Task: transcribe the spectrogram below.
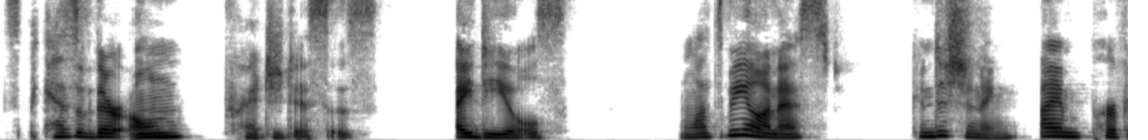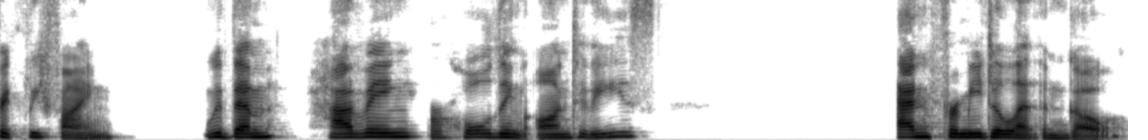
It's because of their own prejudices, ideals. And let's be honest, conditioning. I'm perfectly fine with them having or holding on to these and for me to let them go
